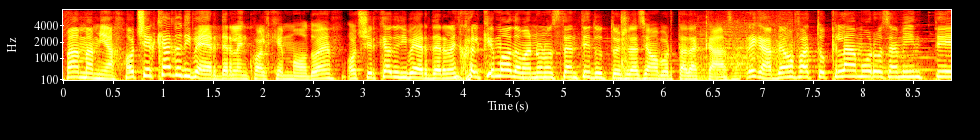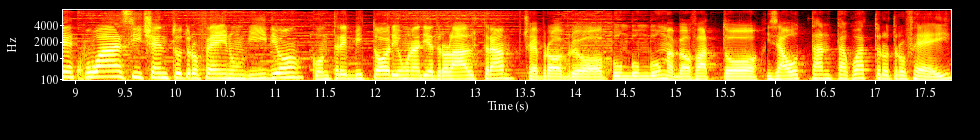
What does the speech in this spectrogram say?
Mamma mia, ho cercato di perderla in qualche modo, eh. Ho cercato di perderla in qualche modo, ma nonostante tutto ce la siamo portata a casa. Raga, abbiamo fatto clamorosamente quasi 100 trofei in un video, con tre vittorie una dietro l'altra. Cioè proprio boom boom boom. Abbiamo fatto, mi sa, 84 trofei,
